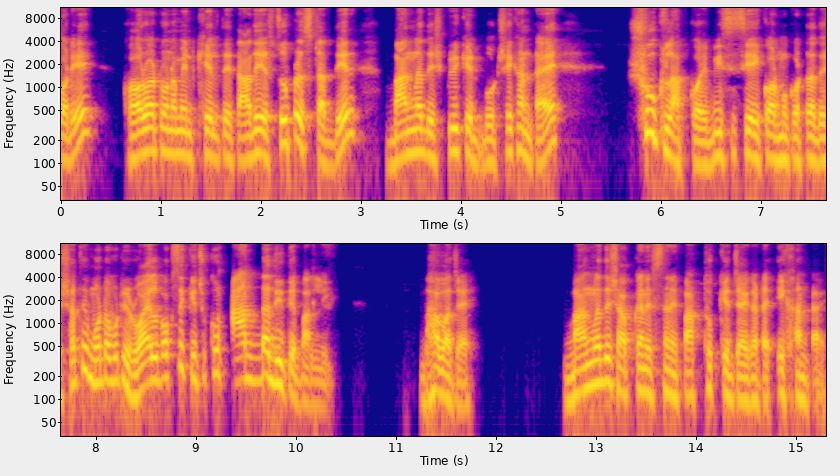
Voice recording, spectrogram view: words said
করে ঘরোয়া টুর্নামেন্ট খেলতে তাদের সুপারস্টারদের বাংলাদেশ ক্রিকেট বোর্ড সেখানটায় সুখ লাভ করে বিসিসিআই কর্মকর্তাদের সাথে মোটামুটি রয়্যাল বক্সে কিছুক্ষণ আড্ডা দিতে পারলি। ভাবা যায়। বাংলাদেশ আফগানিস্তানের পার্থক্যের জায়গাটা এখানটায়।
